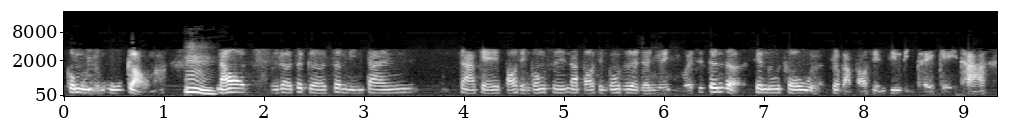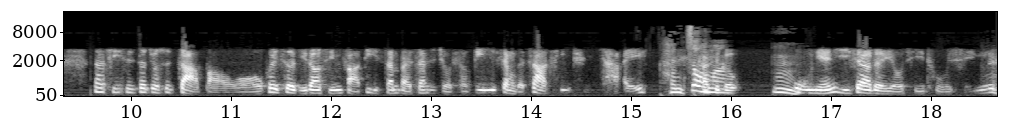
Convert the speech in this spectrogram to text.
公务员诬告嘛，嗯，然后持了这个证明单打给保险公司，那保险公司的人员以为是真的，陷入错误了，就把保险金理赔给他。那其实这就是诈保哦，会涉及到刑法第三百三十九条第一项的诈欺取财，很重吗？嗯，五年以下的有期徒刑，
